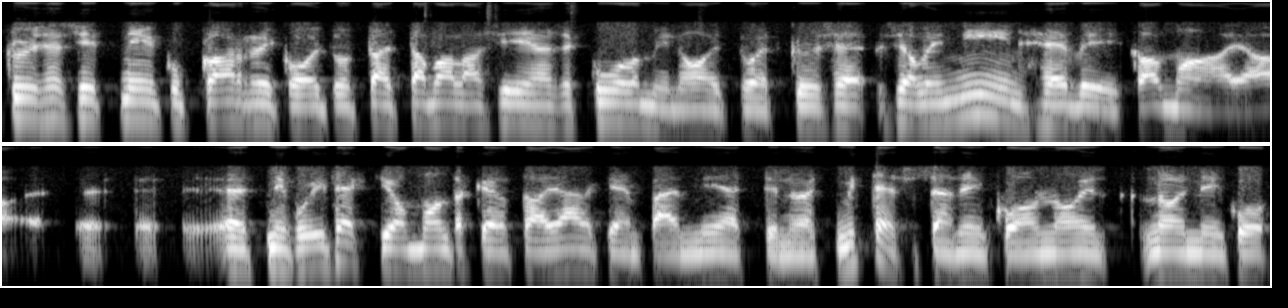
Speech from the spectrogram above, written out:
kyllä se sitten niinku karrikoitu tai tavallaan siihen se kulminoitu, että kyllä se, se oli niin hevi kamaa ja että et, niinku itsekin on monta kertaa jälkeenpäin miettinyt, että miten sitä niinku on noin, noin niinku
